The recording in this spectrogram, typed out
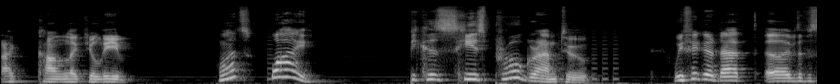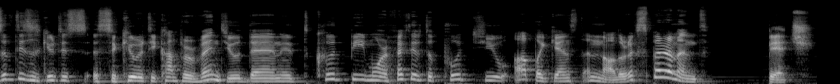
I can't let you leave. What? Why? Because he is programmed to. We figured that uh, if the facility's security, security can't prevent you, then it could be more effective to put you up against another experiment. Bitch.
